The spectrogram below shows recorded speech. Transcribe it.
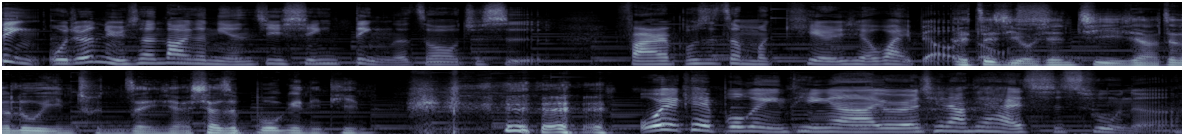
定，我觉得女生到一个年纪，心定了之后，就是反而不是这么 care 一些外表。哎，这集我先记一下，这个录音存证一下，下次 播给你听。我也可以播给你听啊，有人前两天还吃醋呢。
